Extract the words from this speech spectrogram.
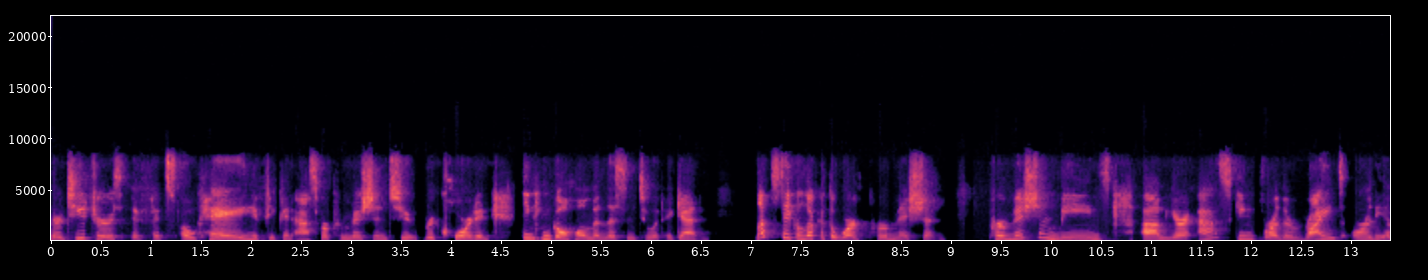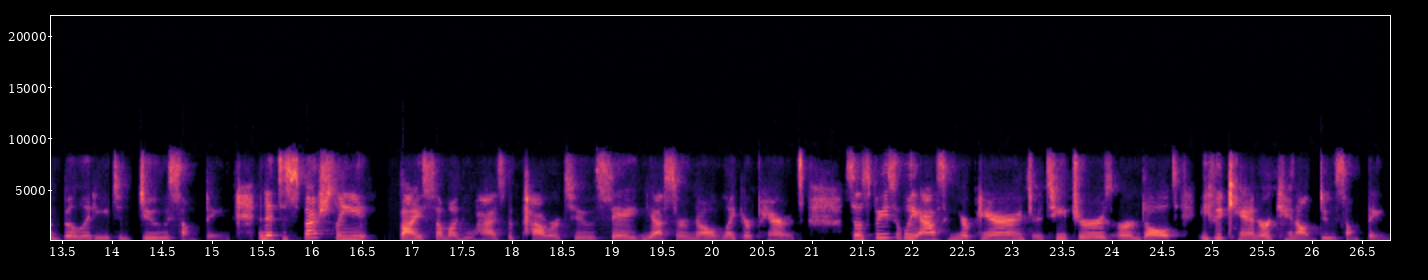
your teachers if it's okay, if you can ask for permission to record it. Then you can go home and listen to it again. Let's take a look at the word permission. Permission means um, you're asking for the right or the ability to do something. And it's especially by someone who has the power to say yes or no, like your parents. So it's basically asking your parents or teachers or adults if you can or cannot do something.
